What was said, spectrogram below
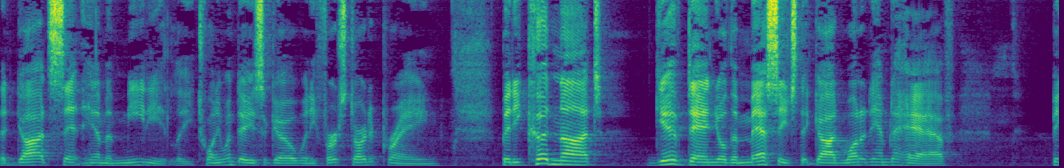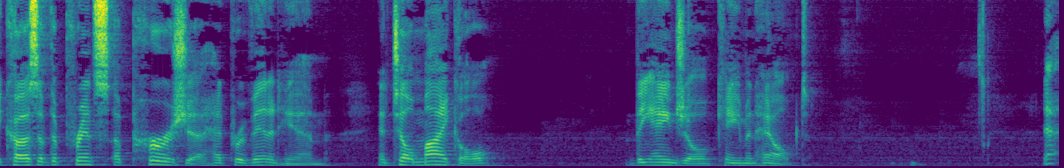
that God sent him immediately, 21 days ago, when he first started praying, but he could not give Daniel the message that God wanted him to have because of the prince of Persia had prevented him until Michael, the angel, came and helped. Now,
